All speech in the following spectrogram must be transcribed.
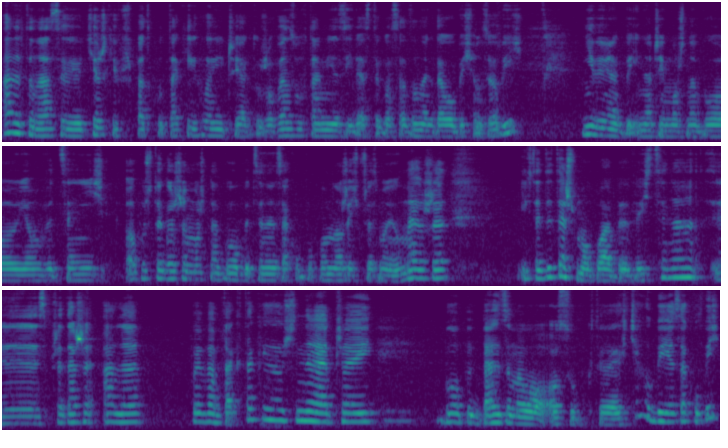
ale to na serio ciężkie w przypadku takiej choi, czy jak dużo węzłów tam jest, ile z tego sadzonek dałoby się zrobić. Nie wiem, jakby inaczej można było ją wycenić. Oprócz tego, że można byłoby cenę zakupu pomnożyć przez moją mężę i wtedy też mogłaby wyjść cena yy, sprzedaży, ale powiem Wam tak, takie rośliny raczej byłoby bardzo mało osób, które chciałyby je zakupić,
